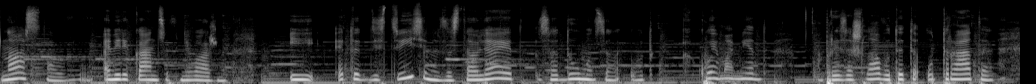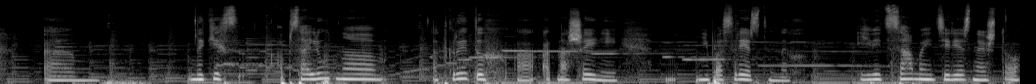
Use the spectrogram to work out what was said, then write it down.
нас, там, американцев, неважно. И это действительно заставляет задуматься, вот какой момент произошла вот эта утрата эм, таких абсолютно открытых а, отношений, непосредственных. И ведь самое интересное, что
